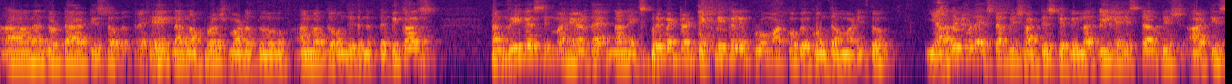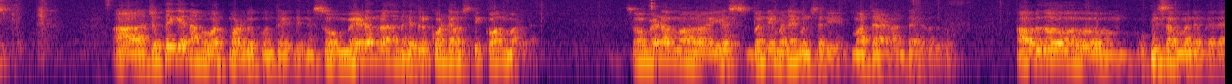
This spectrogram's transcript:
ಆ, ದೊಡ್ಡ ಆರ್ಟಿಸ್ಟ್ ಅವ್ರ ಹತ್ರ ಹೇಗೆ ನಾನು ಅಪ್ರೋಚ್ ಮಾಡೋದು ಅನ್ನೋದು ಒಂದು ಇದನ್ನಿದೆ ಬಿಕಾಸ್ ನಾನು ಪ್ರೀವಿಯಸ್ ಸಿನಿಮಾ ಹೇಳಿದೆ ನಾನು ಎಕ್ಸ್ಪೆರಿಮೆಂಟಲ್ ಟೆಕ್ನಿಕಲಿ ಪ್ರೂವ್ ಮಾಡ್ಕೋಬೇಕು ಅಂತ ಮಾಡಿದ್ದು. ಯಾರು ಕೂಡ ಎಸ್ಟಾಬ್ಲಿಷ್ ಆರ್ಟಿಸ್ಟ್ ಇರಲಿಲ್ಲ. ಈಗ ಎಸ್ಟಾಬ್ಲಿಷ್ ಆರ್ಟಿಸ್ಟ್ ಜೊತೆಗೆ ನಾನು ವರ್ಕ್ ಮಾಡಬೇಕು ಅಂತ ಇದ್ದೀನಿ. ಸೊ ಮೇಡಮ್ನ ನಾನು ಹೆದರ್ಕೊಂಡೆ ಒಂದ್ಸತಿ ಕಾಲ್ ಮಾಡಿದೆ. ಸೊ ಮೇಡಮ್ ಎಸ್ ಬನ್ನಿ ಮನೆಗೆ ಒಂದ್ಸರಿ ಮಾತಾಡೋಣ ಅಂತ ಹೇಳಿದ್ರು. ಅವ್ರದ್ದು ಉಪ್ಪಿ ಸರ್ ಮನೆ ಬೇರೆ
